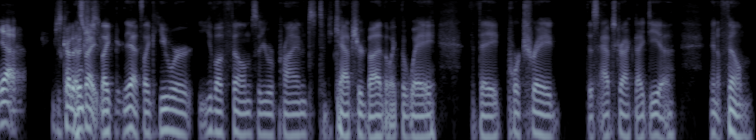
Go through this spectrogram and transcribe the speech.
yeah which is kind of that's right like yeah it's like you were you love film so you were primed to be captured by the like the way that they portrayed this abstract idea in a film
